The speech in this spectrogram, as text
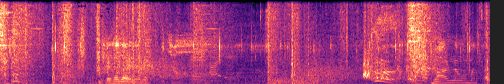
shit, shit. कैसा जा रहा है मारना मोहम्मद साहब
